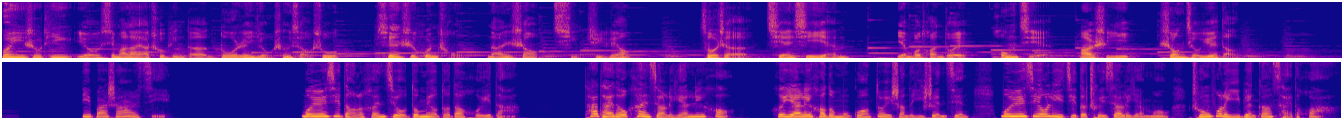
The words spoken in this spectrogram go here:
欢迎收听由喜马拉雅出品的多人有声小说《现实婚宠男少请巨撩》，作者：浅汐颜，演播团队：红姐、二十亿、双九月等。第八十二集，莫云熙等了很久都没有得到回答，他抬头看向了严凌浩，和严凌浩的目光对上的一瞬间，莫云熙又立即的垂下了眼眸，重复了一遍刚才的话。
